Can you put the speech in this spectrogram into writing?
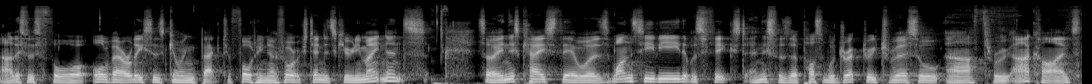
Uh, this was for all of our releases going back to 1404 extended security maintenance. So in this case, there was one CVE that was fixed, and this was a possible directory traversal uh, through archives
